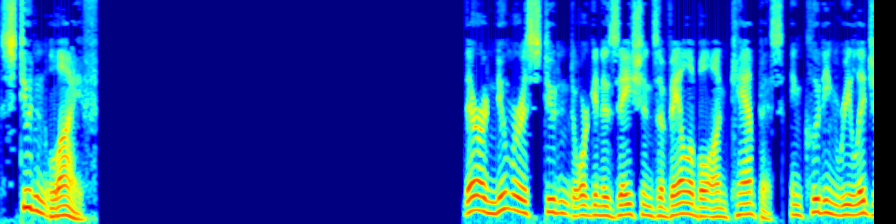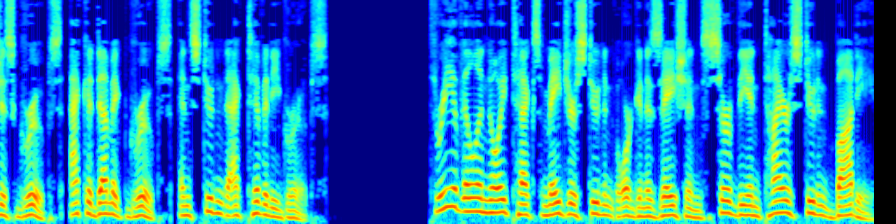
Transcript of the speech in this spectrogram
Student life There are numerous student organizations available on campus, including religious groups, academic groups, and student activity groups. Three of Illinois Tech's major student organizations serve the entire student body,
